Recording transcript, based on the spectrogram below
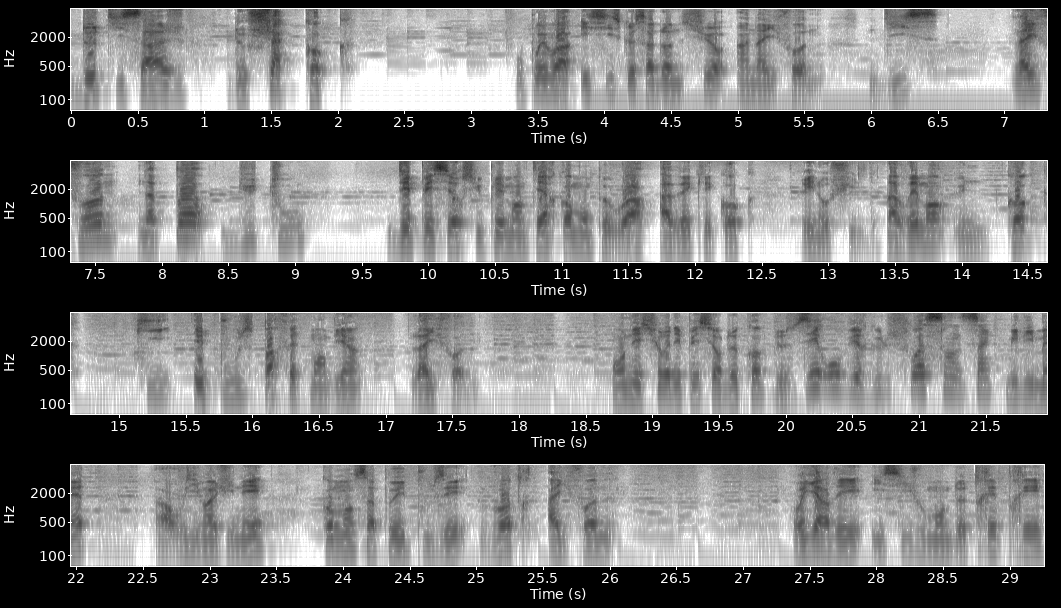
de tissage de chaque coque. Vous pouvez voir ici ce que ça donne sur un iPhone 10. L'iPhone n'a pas du tout d'épaisseur supplémentaire comme on peut voir avec les coques Rhino Shield. On a vraiment une coque qui épouse parfaitement bien l'iPhone. On est sur une épaisseur de coque de 0,65 mm. Alors vous imaginez comment ça peut épouser votre iPhone. Regardez ici, je vous montre de très près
